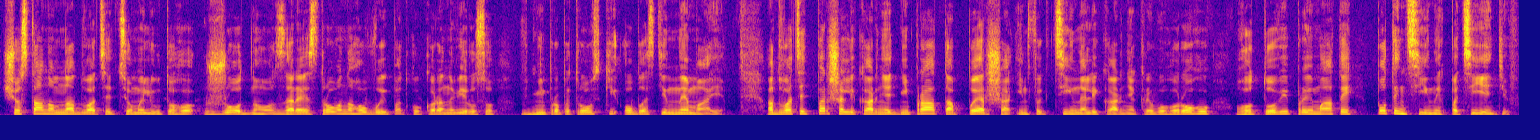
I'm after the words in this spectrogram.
що станом на 27 лютого жодного зареєстрованого випадку коронавірусу в Дніпропетровській області немає. А 21 лікарня Дніпра та перша інфекційна лікарня Кривого Рогу готові приймати потенційних пацієнтів.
